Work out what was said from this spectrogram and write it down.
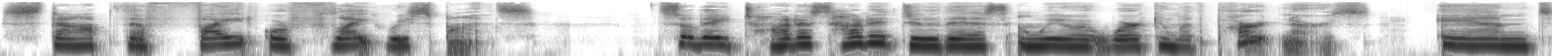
stop the fight or flight response. So they taught us how to do this and we were working with partners and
